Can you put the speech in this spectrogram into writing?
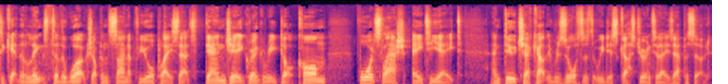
to get the links to the workshop and sign up for your place. That's danjgregory.com forward slash 88 and do check out the resources that we discussed during today's episode.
